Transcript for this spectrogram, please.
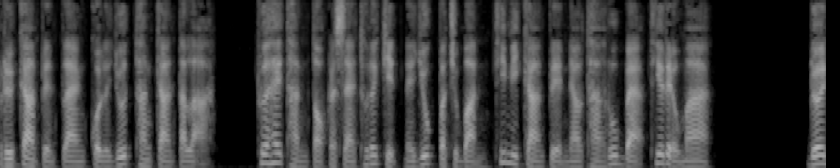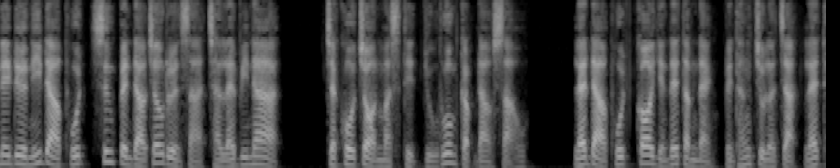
หรือการเปลี่ยนแปลงกลยุทธ์ทางการตลาด เพื่อให้ทันต่อกระแสธุรกิจในยุคปัจจุบันที่มีการเปลี่ยนแนวทางรูปแบบที่เร็วมาก โดยในเดือนนี้ดาวพุธซึ่งเป็นดาวเจ้าเรือนศาสตร์ชันและวินาศจะโคจรมาสถิตอยู่ร่วมกับดาวเสาร์ และดาวพุธก็ยังได้ตำแหน่งเป็นทั้งจุลจักรและเท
